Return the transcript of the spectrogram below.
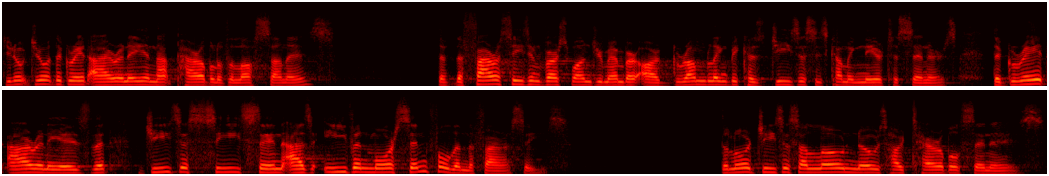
Do you, know, do you know what the great irony in that parable of the lost son is? The, the Pharisees in verse 1, do you remember, are grumbling because Jesus is coming near to sinners. The great irony is that Jesus sees sin as even more sinful than the Pharisees. The Lord Jesus alone knows how terrible sin is.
